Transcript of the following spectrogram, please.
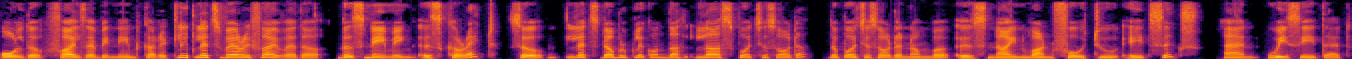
all the files have been named correctly. Let's verify whether this naming is correct. So let's double click on the last purchase order. The purchase order number is 914286 and we see that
